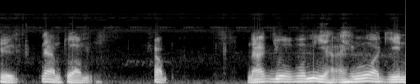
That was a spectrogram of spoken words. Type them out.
ถึกน้ำท่วม ครับนักอยู่พราะมีหาให้งัวกิน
